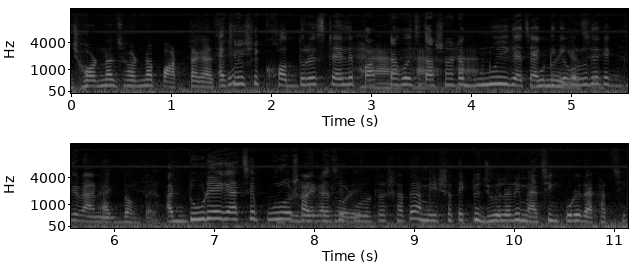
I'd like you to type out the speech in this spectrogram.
ঝর্ণা ঝর্ণা পাটটা গেছে। অ্যাকচুয়ালি সেই খদ্দরের স্টাইলে পাটটা হ্যাঁ, হয়েছে তার হ্যাঁ, সঙ্গে একটা হ্যাঁ। বুনুই গেছে একদিকে। হলুদে একদিকে রানী। একদম তাই। আর দূরে গেছে পুরো শাড়িটা ধরে। পুরোটার সাথে। আমি এর সাথে একটু জুয়েলারি ম্যাচিং করে দেখাচ্ছি।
